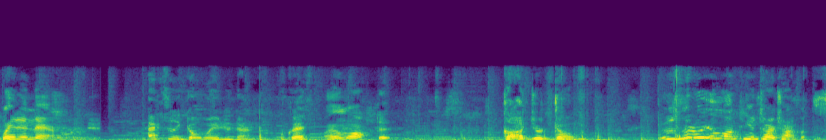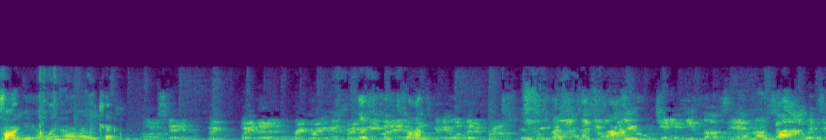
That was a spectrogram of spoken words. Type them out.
Wait in there. Actually, don't wait in there. Okay, I unlocked it. God, you're dumb. It was literally unlocked the entire time, but fine, you know what? I don't really care. Stay. Wait, wait a minute. Ring ring is ringing me. My headphones. Give me one minute, bro. You, yeah, he loves it. Oh my God.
